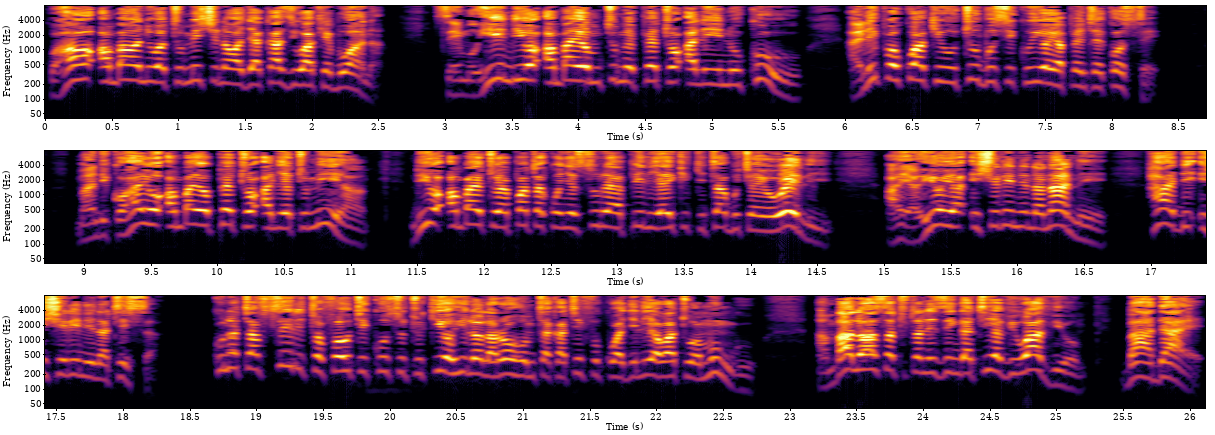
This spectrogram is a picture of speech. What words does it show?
kwa hao ambao ni watumishi na wajakazi wake bwana. Sehemu hii ndiyo ambayo mtume petro aliinukuu alipokuwa akihutubu siku hiyo ya pentekoste maandiko hayo ambayo petro aliyetumia ndiyo ambayo tuyapata kwenye sura ya pili ya hiki kitabu cha yoeli aya hiyo ya 28 hadi 29 kuna tafsiri tofauti kuhusu tukio hilo la roho mtakatifu kwa ajili ya watu wa mungu ambalo hasa tutalizingatia viwavyo baadaye.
